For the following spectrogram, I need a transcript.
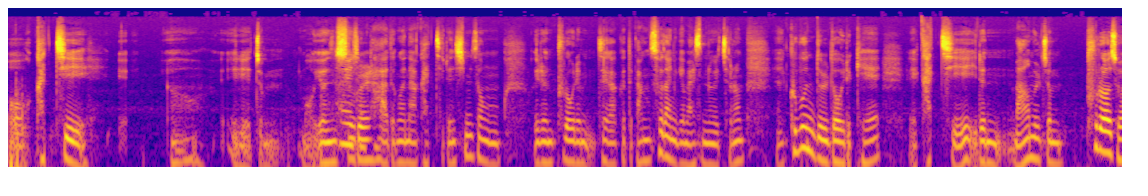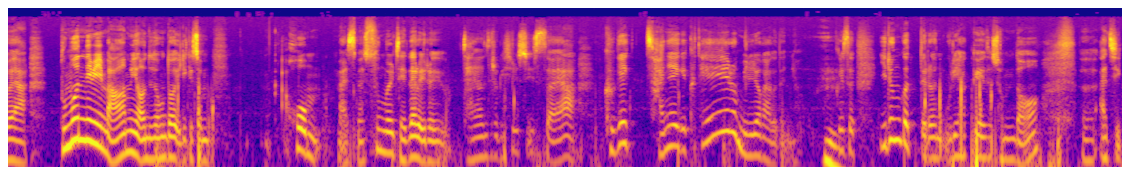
어, 같이 어, 이게 좀 뭐 연수를. 하거나 같이 이런 심성 이런 프로그램 제가 그때 방 소장님께 말씀드린 것처럼 어, 그분들도 이렇게 예, 같이 이런 마음을 좀 풀어줘야 부모님이 마음이 어느 정도 이렇게 좀 호흡 말씀에 숨을 제대로 이렇게 자연스럽게 쉴 수 있어야 그게 자녀에게 그대로 밀려가거든요. 음. 그래서 이런 것들은 우리 학교에서 좀더 어, 아직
